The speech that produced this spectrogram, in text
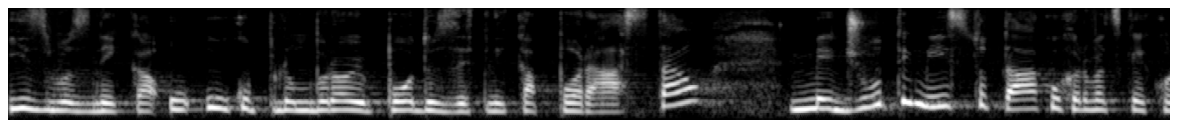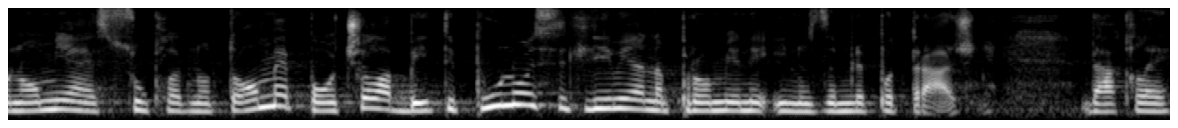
izvoznika u ukupnom broju poduzetnika porastao. Međutim, isto tako hrvatska ekonomija je sukladno tome počela biti puno osjetljivija na promjene inozemne potražnje. Dakle, e,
